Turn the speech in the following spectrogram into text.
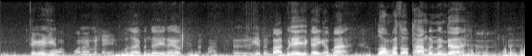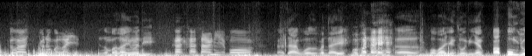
ๆแต่ก็เฮ็ดบ่บ่หลายปานใดบ่หลายปานใดนะครับ เรียนบ้านเออเฮ็ดเป็นบ้านผู้ใดอยากได้ก็มาลองมาสอบถามเพิ่นเมืองเด้อๆก็ว่าอยู่นำอะไรเป็นน้ำอะไรวะดี ค่าค่าสร้างนี่บ่อาจารย์บ่ปานใดบ่ปานใดเออเพราะว่ายังช่วงนี้ยังปรับปรุงอยู่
